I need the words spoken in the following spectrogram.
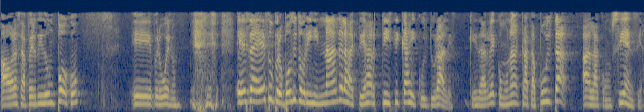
Ahora se ha perdido un poco, eh, pero bueno, ese es su propósito original de las actividades artísticas y culturales, que es darle como una catapulta a la conciencia.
